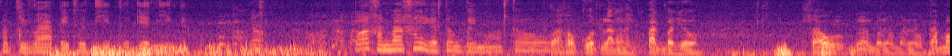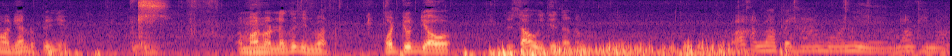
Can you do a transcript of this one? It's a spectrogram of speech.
กับจิว่าไปทั่วทีทั่วเดียนอีกเนี่ยเนาะเพราะว่าคันว่าไข้ก็ต้องไปหมอเก่าว่าเขากดหลังให้ปัดบัดเดียวเศร้าเงินบัดบัดกลับมาหอดเงี้ยนเป็นอย่างเอามานวดเลยก็สินวดวดจุดเดียวสิเศร้าอยู่ที่นั่นน่ะ เพราะว่า คันว่าไปหาหมอนี่เน้องพี่น้อง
